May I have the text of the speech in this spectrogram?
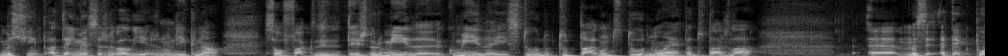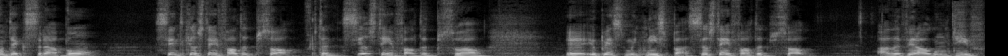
mas sim, pá, tem imensas regalias, não digo que não. Só o facto de teres dormida, comida isso tudo, tudo pagam-te tudo, não é? Para tu estás lá. Uh, mas até que ponto é que será bom sendo que eles têm falta de pessoal. Portanto, se eles têm falta de pessoal, eh, eu penso muito nisso, pá. Se eles têm falta de pessoal, há de haver algum motivo,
